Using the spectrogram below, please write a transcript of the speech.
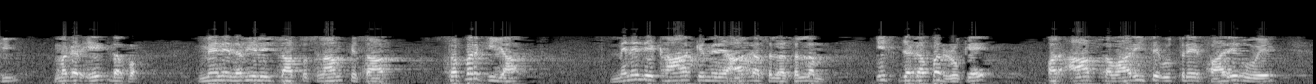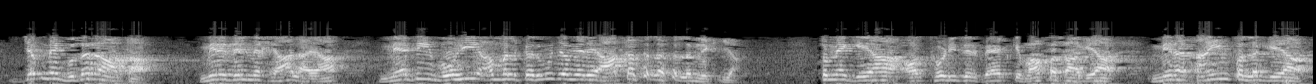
تھی، مگر ایک دفعہ میں نے نبی علیہ السلاط اسلام کے ساتھ سفر کیا۔ میں نے دیکھا کہ میرے آقا صلی اللہ علیہ وسلم اس جگہ پر رکے اور آپ سواری سے اترے فارغ ہوئے۔ جب میں گزر رہا تھا، میرے دل میں خیال آیا، میں بھی وہی عمل کروں جو میرے آقا صلی اللہ علیہ وسلم نے کیا۔ تو میں گیا اور تھوڑی دیر بیٹھ کے واپس آ گیا۔ میرا ٹائم تو لگ گیا،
